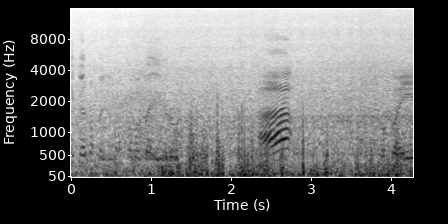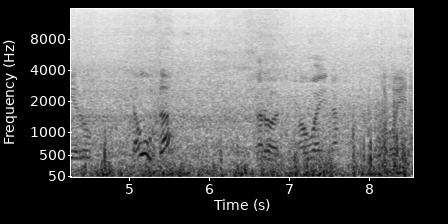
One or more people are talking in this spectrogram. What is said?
ay gano'n kayo ng kababaero Ah, babaero. Sa una? Karon away na Okay na.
